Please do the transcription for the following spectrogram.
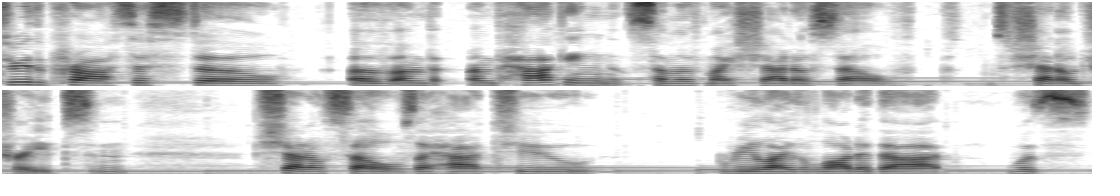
through the process, though, of un- unpacking some of my shadow self, shadow traits and shadow selves, I had to realize a lot of that was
